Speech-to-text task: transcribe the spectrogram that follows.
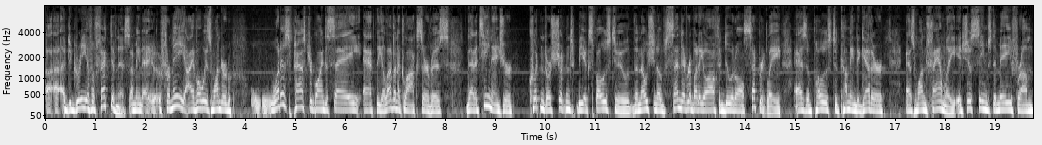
uh, a degree of effectiveness. I mean uh, for me i've always wondered what is pastor going to say at the 11 o'clock service that a teenager couldn't or shouldn't be exposed to the notion of send everybody off and do it all separately as opposed to coming together as one family. It just seems to me from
